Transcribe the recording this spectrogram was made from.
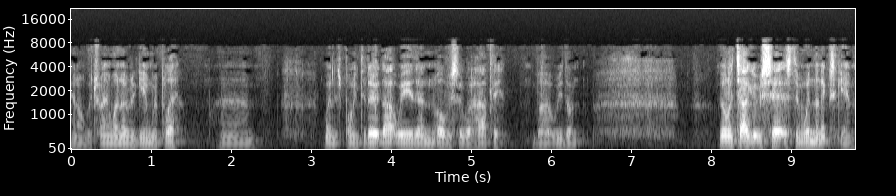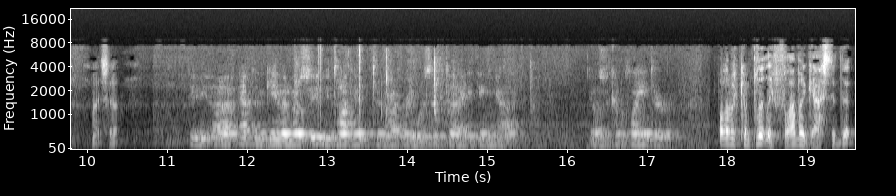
You know, we try and win every game we play. Um, when it's pointed out that way, then obviously we're happy, but we don't. The only target we set is to win the next game. That's it. uh, after the game, I noticed you talking to the referee. Was it uh, anything? Uh, was it a complaint or? Well, I was completely flabbergasted that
